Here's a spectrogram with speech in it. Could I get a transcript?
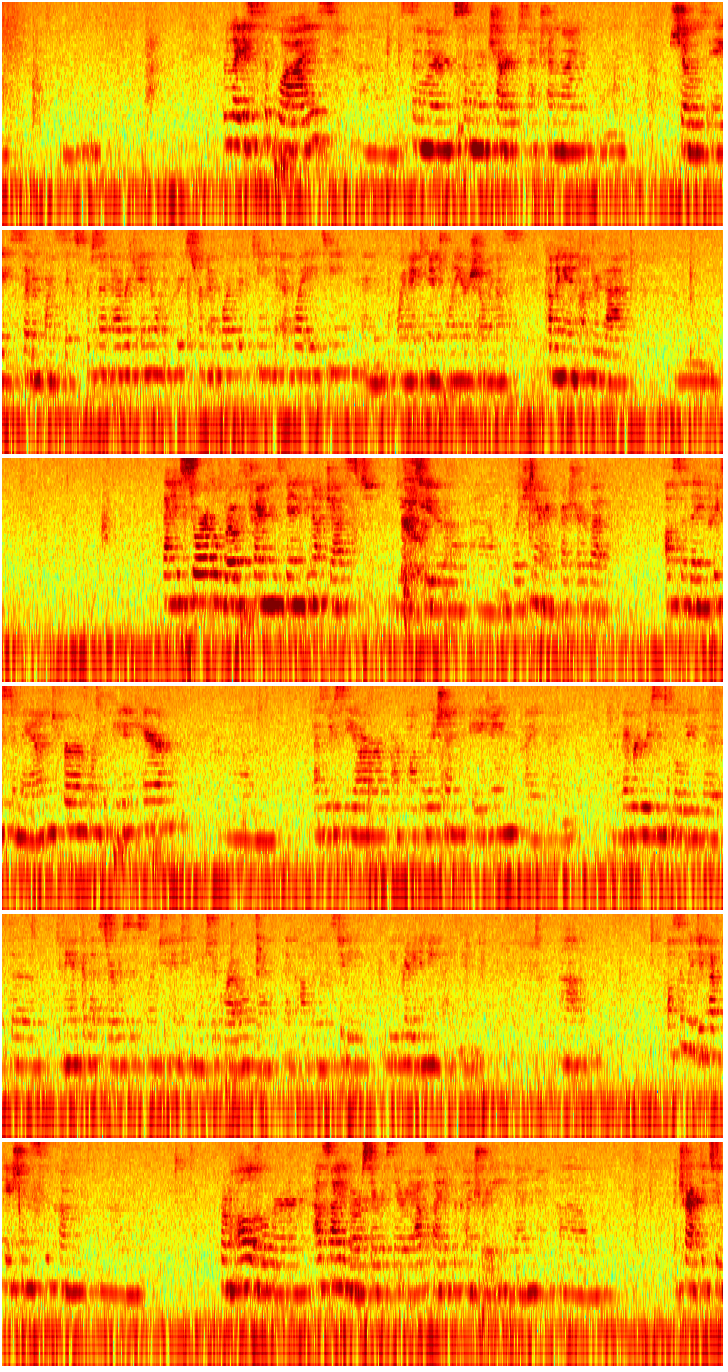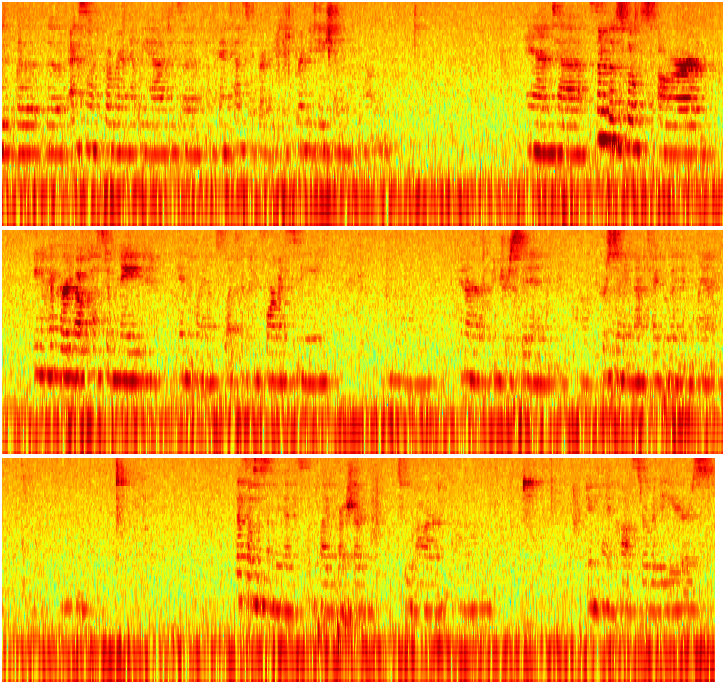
Related to supplies, um, similar, similar chart, that trend line um, shows a 7.6% average annual increase from FY '15 to FY '18, and FY '19 and '20 are showing us coming in under that. Um, that historical growth trend has been not just due to um, inflationary pressure, but also the increased demand for orthopedic care. As we see our, our population aging, I, I have every reason to believe that the demand for that service is going to continue to grow, and that, that needs to be, be ready to meet that demand. Um, Also, we do have patients who come um, from all over, outside of our service area, outside of the country even, um, attracted to the, the excellent program that we have, has a a fantastic reputa- reputation. And uh, some of those folks are, you know, have heard about custom-made implants like the Conformis knee, um, and are interested in uh, pursuing that type of an implant. That's also something that's applied pressure to our um, implant costs over the years.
